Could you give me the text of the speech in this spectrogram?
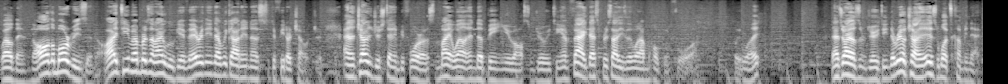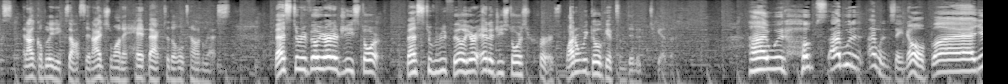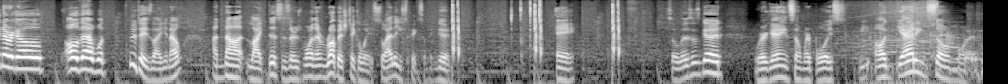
Well then, all the more reason. Our team members and I will give everything that we got in us to defeat our challenger. And the challenger standing before us might well end up being you, Jury Team. In fact, that's precisely what I'm hoping for. Wait, what? That's right, Awesome Jury Team. The real challenge is what's coming next. And I'm completely exhausted. I just want to head back to the hotel and rest. Best to refill your energy store. Best to refill your energy stores first. Why don't we go get some dinner together? I would hope. So. I wouldn't. I wouldn't say no, but you never go. All that what food tastes like, you know. And not like this is there's more than rubbish takeaways. So at least pick something good. A. So this is good. We're getting somewhere, boys. We are getting somewhere.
